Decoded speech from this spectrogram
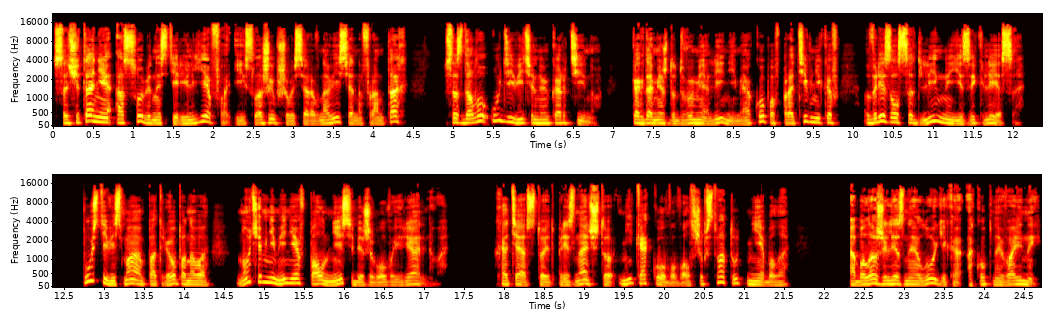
Сочетание особенностей рельефа и сложившегося равновесия на фронтах создало удивительную картину, когда между двумя линиями окопов противников врезался длинный язык леса, пусть и весьма потрепанного, но тем не менее вполне себе живого и реального. Хотя стоит признать, что никакого волшебства тут не было, а была железная логика окопной войны,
